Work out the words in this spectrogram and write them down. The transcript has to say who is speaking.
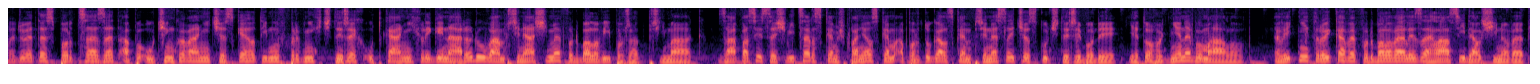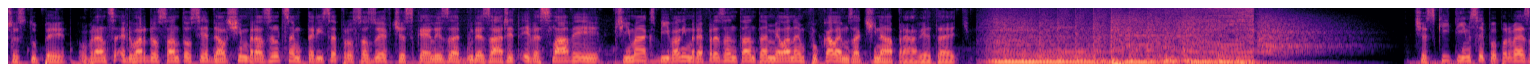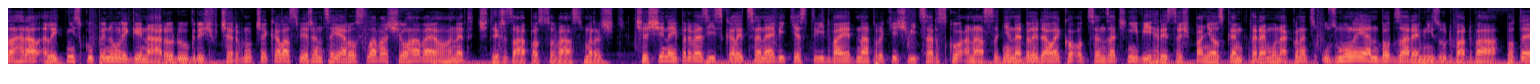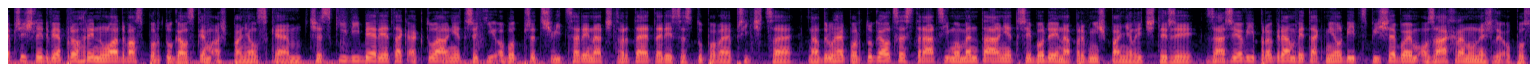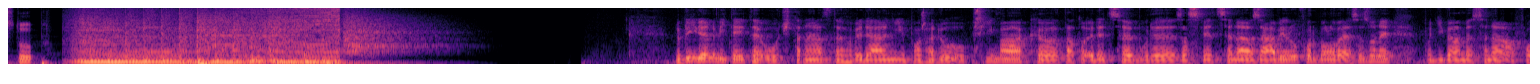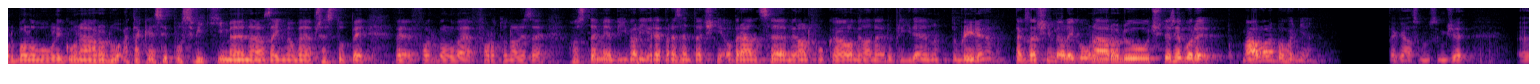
Speaker 1: Sledujete Sport.cz a po účinkování českého týmu v prvních čtyřech utkáních Ligy národů vám přinášíme fotbalový pořad Přímák. Zápasy se Švýcarskem, Španělskem a Portugalskem přinesly Česku čtyři body. Je to hodně nebo málo? Elitní trojka ve fotbalové lize hlásí další nové přestupy. Obránce Eduardo Santos je dalším Brazilcem, který se prosazuje v České lize. Bude zářit i ve Slávii. Přímák s bývalým reprezentantem Milanem Fukalem začíná právě teď. Český tým si poprvé zahrál elitní skupinu Ligy národů, když v červnu čekala svěřence Jaroslava Šilhavého hned čtyřzápasová smršť. Češi nejprve získali cené vítězství 2-1 proti Švýcarsku a následně nebyli daleko od senzační výhry se Španělskem, kterému nakonec uzmuli jen bod za remízu 2-2. Poté přišly dvě prohry 0-2 s Portugalskem a Španělskem. Český výběr je tak aktuálně třetí obod před Švýcary na čtvrté tedy sestupové příčce. Na druhé Portugalce ztrácí momentálně tři body, na první Španěli čtyři. Zářijový program by tak měl být spíše bojem o záchranu nežli o postup.
Speaker 2: Dobrý den, vítejte u 14. vydání pořadu Přímák. Tato edice bude zasvěcena závěru fotbalové sezony. Podíváme se na fotbalovou ligu národů a také si posvítíme na zajímavé přestupy ve fotbalové Fortunalize. Hostem je bývalý reprezentační obránce Milan Fukal. Milane, dobrý den.
Speaker 3: Dobrý den.
Speaker 2: Tak začneme ligou národů. Čtyři body. Málo nebo hodně?
Speaker 3: Tak já si myslím, že eh,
